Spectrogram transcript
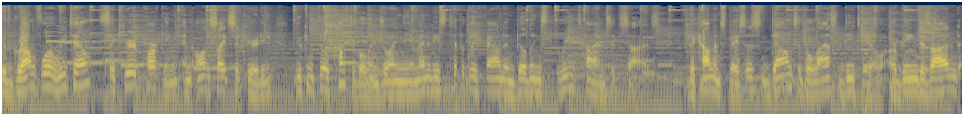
With ground floor retail, secured parking, and on-site security, you can feel comfortable enjoying the amenities typically found in buildings three times its size. The common spaces, down to the last detail, are being designed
